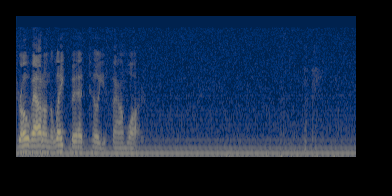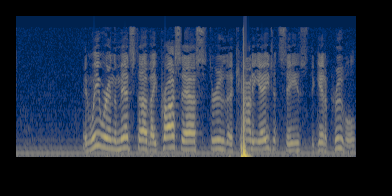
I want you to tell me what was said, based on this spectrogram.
drove out on the lake bed till you found water. And we were in the midst of a process through the county agencies to get approval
